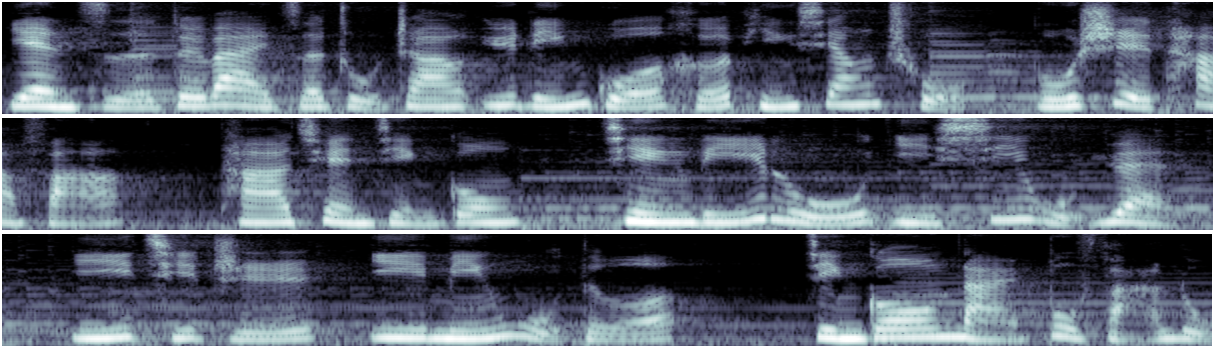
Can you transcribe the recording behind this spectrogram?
晏子对外则主张与邻国和平相处，不是挞伐。他劝景公，请离鲁以息武怨，移其职以明武德。景公乃不伐鲁。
